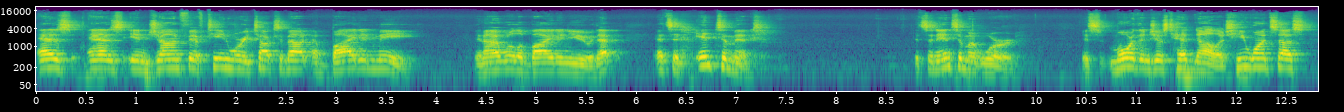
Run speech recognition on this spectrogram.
as, as in John 15, where he talks about abide in me, and I will abide in you. That, that's an intimate, it's an intimate word. It's more than just head knowledge. He wants us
